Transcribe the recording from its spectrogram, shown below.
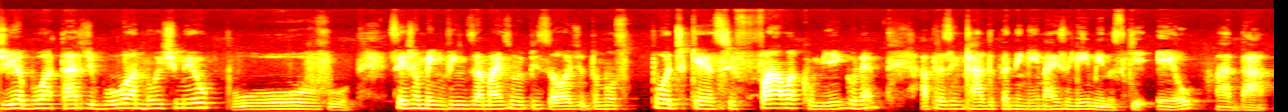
dia, boa tarde, boa noite, meu povo. Sejam bem-vindos a mais um episódio do nosso podcast Fala Comigo, né? Apresentado para ninguém mais, ninguém menos que eu, Adá.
